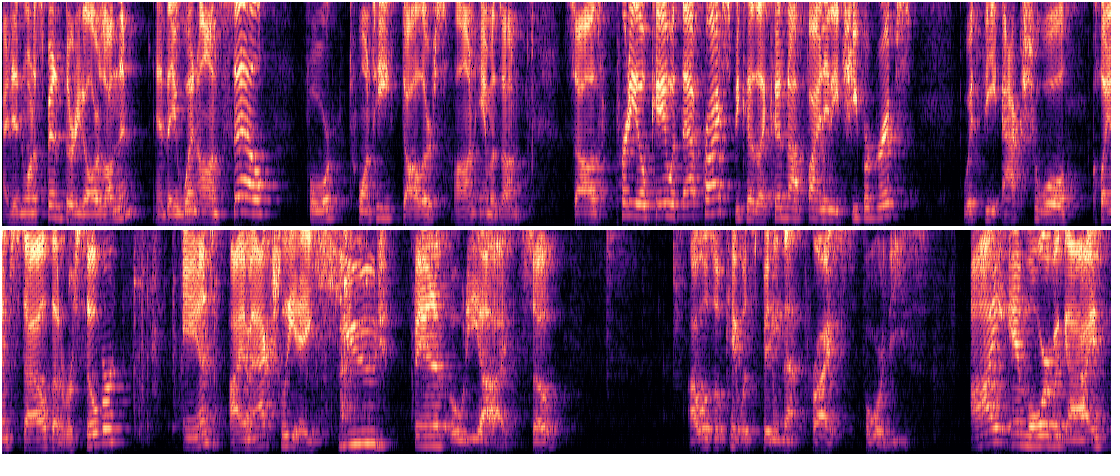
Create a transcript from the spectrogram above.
I didn't want to spend $30 on them, and they went on sale for $20 on Amazon. So I was pretty okay with that price because I could not find any cheaper grips with the actual clamp style that were silver. And I'm actually a huge fan of ODI. So I was okay with spending that price for these. I am more of a guy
